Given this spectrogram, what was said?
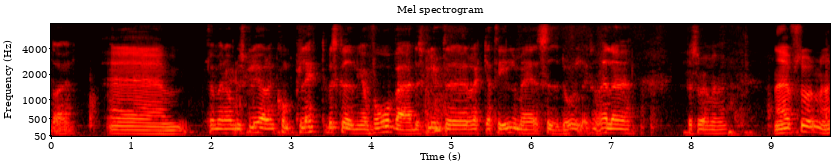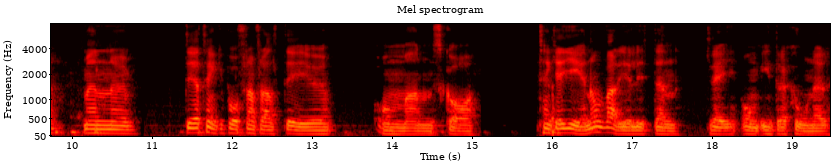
Daniel? För jag menar, om du skulle göra en komplett beskrivning av vår värld, det skulle inte räcka till med sidor liksom. Eller, förstår du vad jag menar? Nej, jag förstår det. Men eh, det jag tänker på framförallt är ju om man ska tänka igenom varje liten grej om interaktioner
